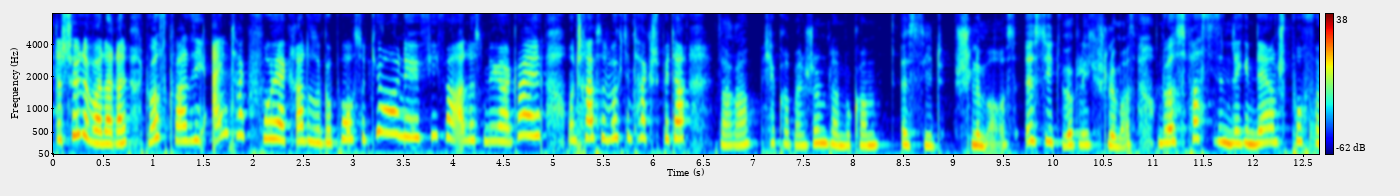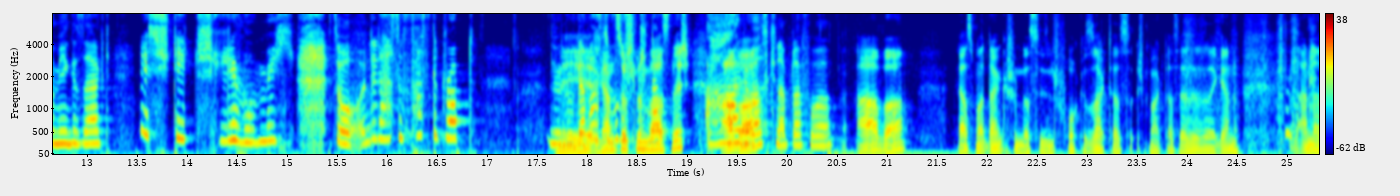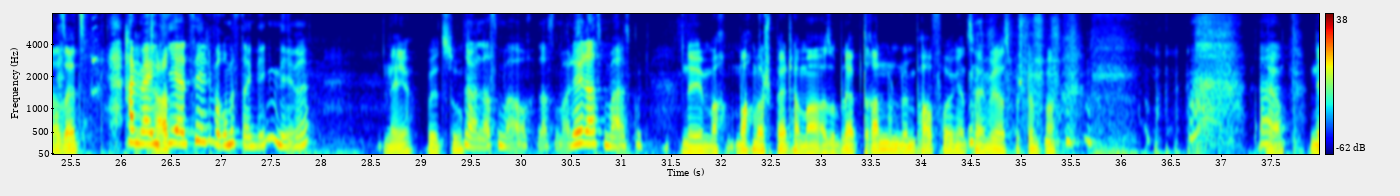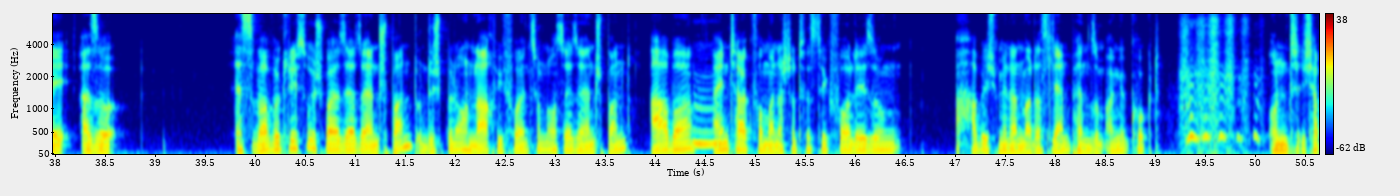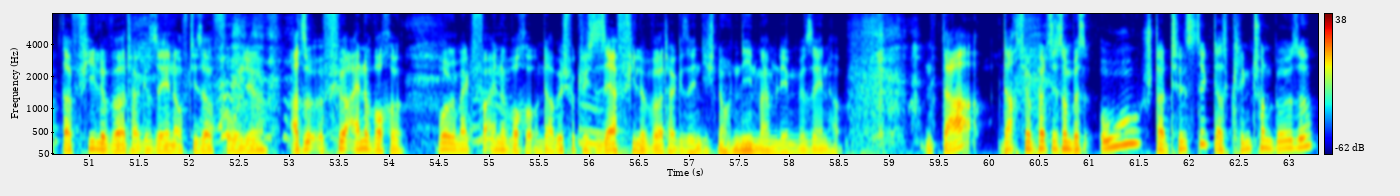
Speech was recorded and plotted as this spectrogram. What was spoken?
Das Schöne war daran, du hast quasi einen Tag vorher gerade so gepostet, ja, nee, FIFA, alles mega geil. Und schreibst dann wirklich den Tag später, Sarah, ich habe gerade meinen Stundenplan bekommen. Es sieht schlimm aus. Es sieht wirklich schlimm aus. Und du hast fast diesen legendären Spruch von mir gesagt, es steht schlimm um mich. So, und den hast du fast gedroppt. Du- du- Nee, da warst du ganz so schlimm war es nicht. Ah, du aber, warst knapp davor. aber, erstmal Dankeschön, dass du diesen Spruch gesagt hast. Ich mag das sehr, sehr, sehr gerne. Und andererseits, Haben wir eigentlich je erzählt, worum es da ging? Nee, ne? Nee, willst du? Na, lassen wir auch. Lassen wir. Nee, lassen wir, alles gut. Nee, mach, machen wir später mal. Also bleib dran und in ein paar Folgen erzählen wir das bestimmt mal. ja. Nee, also es war wirklich so, ich war sehr, sehr entspannt und ich bin auch nach wie vor insgesamt noch sehr, sehr entspannt. Aber Mhm. einen Tag vor meiner Statistikvorlesung habe ich mir dann mal das Lernpensum angeguckt. und ich habe da viele Wörter gesehen auf dieser Folie. Also für eine Woche. Wohlgemerkt für eine Woche. Und da habe ich wirklich Mhm. sehr viele Wörter gesehen, die ich noch nie in meinem Leben gesehen habe. Und da dachte ich mir plötzlich so ein bisschen, oh, Statistik, das klingt schon böse.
